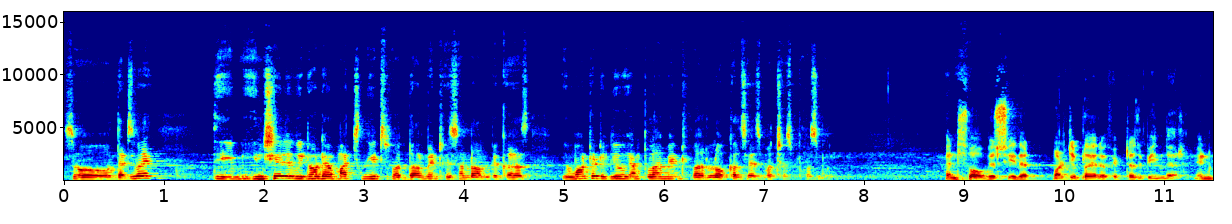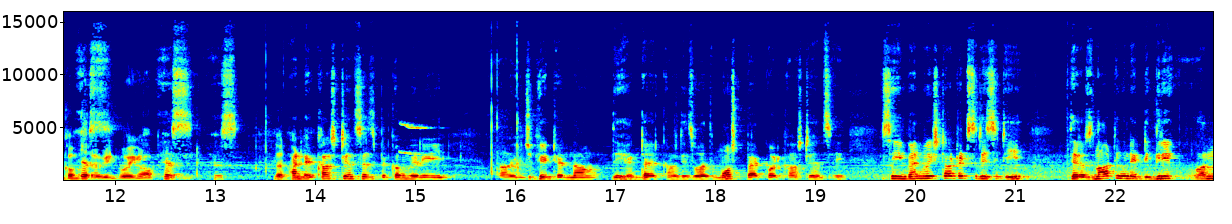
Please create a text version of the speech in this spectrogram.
So that's why the initially we don't have much needs for dormitories and all because we wanted to give employment for locals as much as possible. And so obviously that multiplier effect has been there. Incomes Yes. have been going up. Yes, and yes. And the constituency has become very uh, educated now. The entire constituency was the most backward constituency. See, when we started Sri City, there was not even a degree, one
